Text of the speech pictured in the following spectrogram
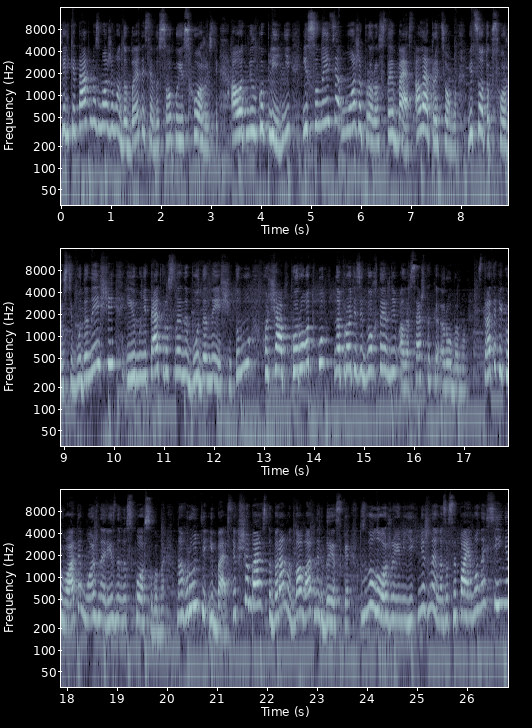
Тільки так ми зможемо добитися високої схожості. А от мілкоплідні і суниця може прорости без, але при цьому відсоток схожості буде нижчий і імунітет в рослини буде нижчий. Тому, хоча б коротку на протязі двох тижнів, але все ж таки робимо. Стратифікувати можна різними способами на ґрунті і без. Якщо без, то беремо два ватних диски, зволожуємо їх, між ними засипаємо насіння,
